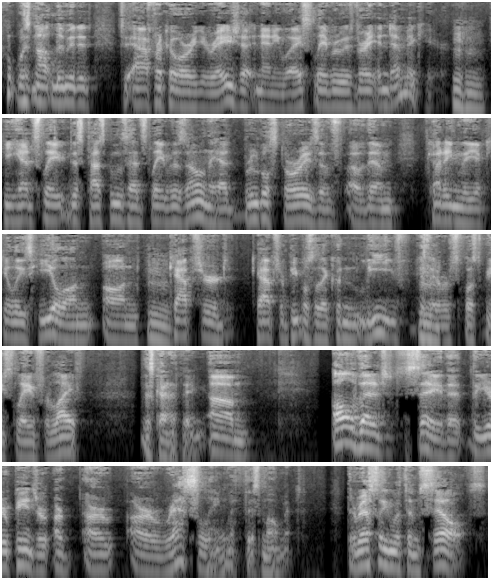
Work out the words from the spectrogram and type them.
was not limited to Africa or Eurasia in any way. Slavery was very endemic here. Mm-hmm. He had slave. This Tuscaloosa had slave of his own. They had brutal stories of of them cutting the Achilles heel on on mm. captured captured people so they couldn't leave because mm. they were supposed to be slaves for life. This kind of thing. Um, all of that is to say that the Europeans are, are are are wrestling with this moment. They're wrestling with themselves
